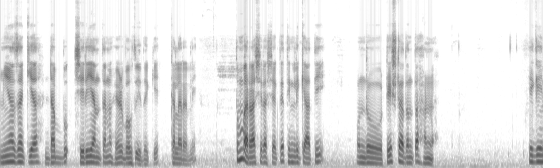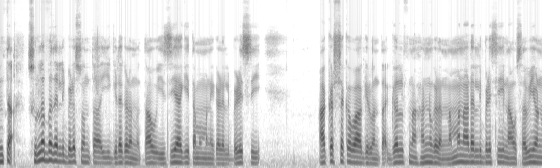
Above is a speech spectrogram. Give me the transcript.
ಮಿಯಾಜಾಕಿಯ ಡಬ್ಬು ಚೆರಿ ಅಂತಲೂ ಹೇಳಬಹುದು ಇದಕ್ಕೆ ಕಲರಲ್ಲಿ ತುಂಬ ರಾಶಿ ರಾಶಿ ಆಗ್ತದೆ. ತಿನ್ನಲಿಕ್ಕೆ ಅತಿ ಒಂದು ಟೇಸ್ಟ್ ಆದಂಥ ಹಣ್ಣು. ಹೀಗೆ ಇಂಥ ಸುಲಭದಲ್ಲಿ ಬೆಳೆಸುವಂಥ ಈ ಗಿಡಗಳನ್ನು ತಾವು ಈಸಿಯಾಗಿ ತಮ್ಮ ಮನೆಗಳಲ್ಲಿ ಬೆಳೆಸಿ ಆಕರ್ಷಕವಾಗಿರುವಂಥ ಗಲ್ಫ್ನ ಹಣ್ಣುಗಳನ್ನು ನಮ್ಮ ನಾಡಲ್ಲಿ ಬೆಳೆಸಿ ನಾವು ಸವಿಯೋಣ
